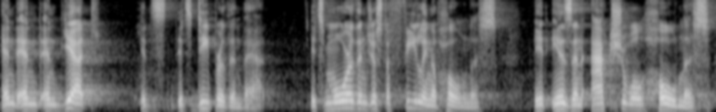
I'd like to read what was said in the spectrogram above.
and and and yet it's, it's deeper than that. It's more than just a feeling of wholeness, it is an actual wholeness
